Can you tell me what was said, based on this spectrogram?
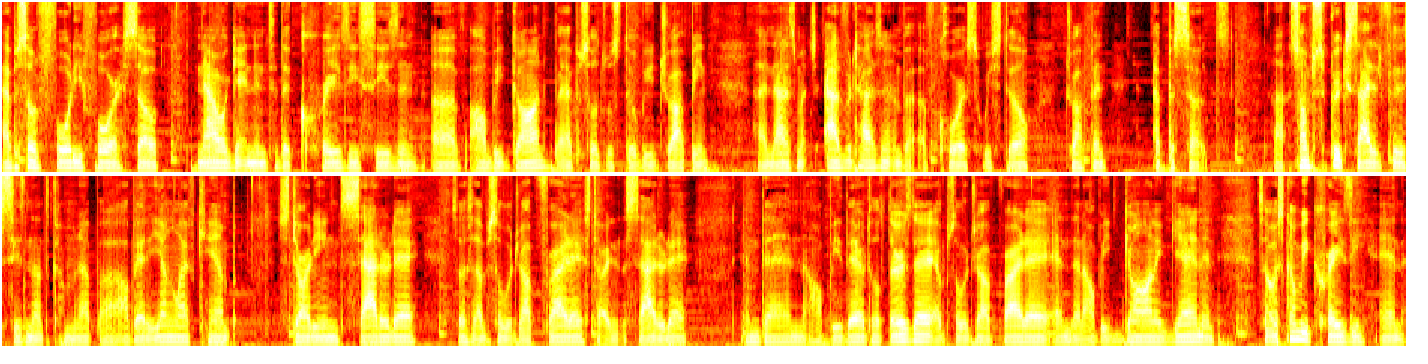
episode 44. So now we're getting into the crazy season of I'll Be Gone, but episodes will still be dropping. Uh, not as much advertisement, but of course, we're still dropping episodes. Uh, so I'm super excited for this season that's coming up. Uh, I'll be at a Young Life camp starting Saturday. So this episode will drop Friday, starting Saturday and then I'll be there till Thursday. Episode will drop Friday, and then I'll be gone again. And so it's gonna be crazy. And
